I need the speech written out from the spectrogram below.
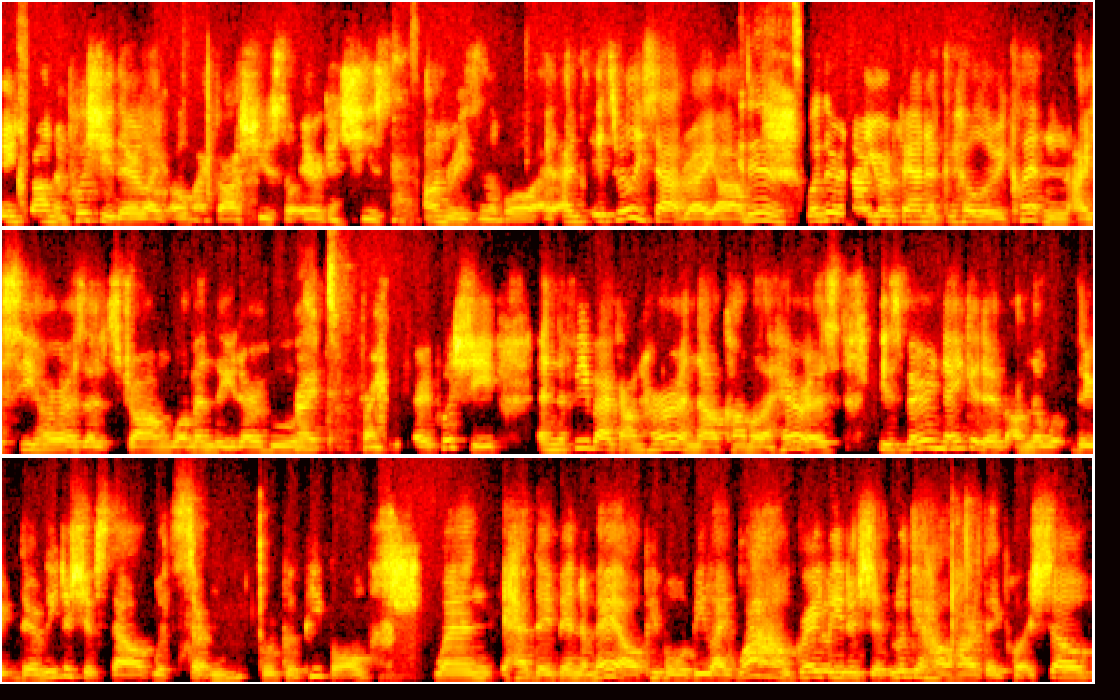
being strong and pushy, they're like, Oh my gosh, she's so arrogant, she's unreasonable. And it's really sad, right? Um, it is. Whether or not you're a fan of Hillary Clinton, I see her as a strong woman leader who right. is frankly very pushy. And the feedback on her and now Kamala Harris is very negative on the, the their leadership style with certain group of people. When had they been a male people would be like wow great leadership. Look at how hard they push. So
